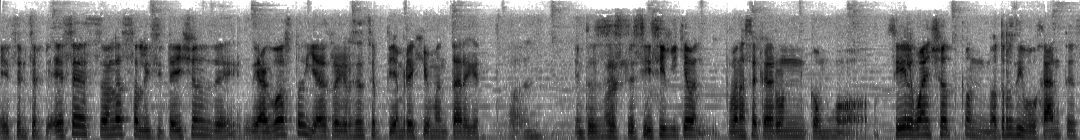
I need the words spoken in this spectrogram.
Es en sep- esas son las solicitations de, de agosto y ya regresa en septiembre Human Target. Entonces, este, sí, sí vi que van, que van a sacar un como... Sí, el one shot con otros dibujantes.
